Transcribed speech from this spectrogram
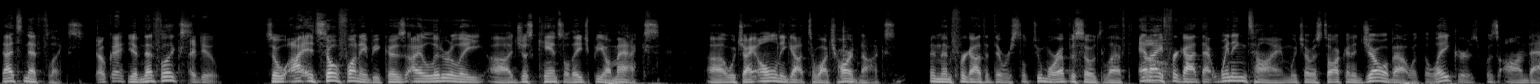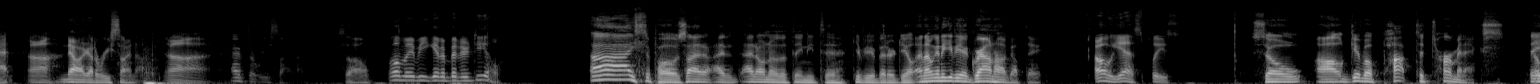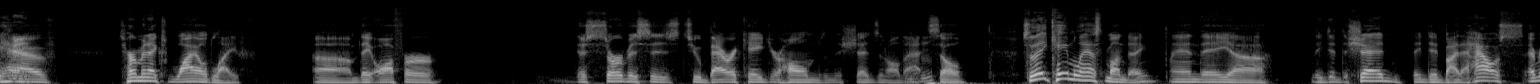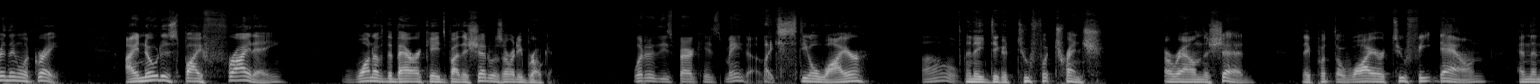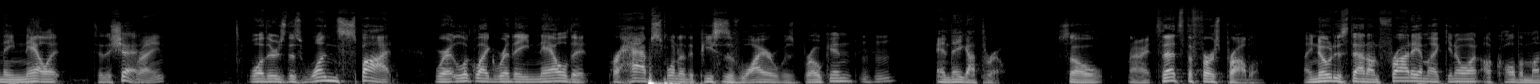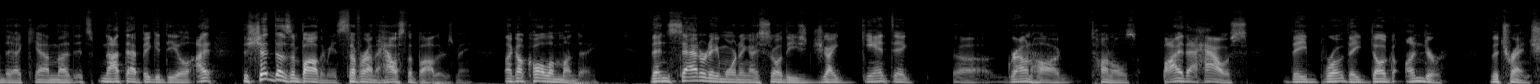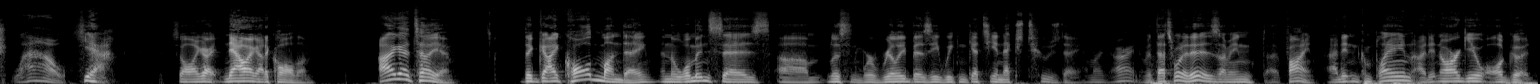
That's Netflix. Okay. You have Netflix? I do. So I, it's so funny because I literally uh, just canceled HBO Max, uh, which I only got to watch Hard Knocks, and then forgot that there were still two more episodes left. And I Oh. forgot that Winning Time, which I was talking to Joe about with the Lakers, was on that. Ah. now I got to re-sign up. Ah. I have to re-sign up. So Well, maybe you get a better deal. I suppose I, I I don't know that they need to give you a better deal. And I'm going to give you a groundhog update. Oh, yes, please. So I'll give a pop to Terminix. They Okay. have Terminix Wildlife. Um, they offer the services to barricade your homes and the sheds and all that. So, so they came last Monday and they uh, they did the shed, they did by the house, everything looked great. I noticed by Friday, one of the barricades by the shed was already broken, What are these barricades made of? like steel wire. oh, and they dig a two foot trench around the shed. They put the wire two feet down and then they nail it to the shed. right. Well, there's this one spot where it looked like where they nailed it, perhaps one of the pieces of wire was broken Mm-hmm. and they got through. So, all right. So that's the first problem. I noticed that on Friday. I'm like, you know what? I'll call them Monday. I can. Not, it's not that big a deal. I the shed doesn't bother me. It's stuff around the house that bothers me. Like I'll call them Monday. Then Saturday morning, I saw these gigantic uh, groundhog tunnels by the house. They bro they dug under the trench. Wow. Yeah. So I'm like, all right, now I got to call them. I got to tell you, the guy called Monday, and the woman says, um, "Listen, we're really busy. We can get to you next Tuesday." I'm like, "All right, if that's what it is. I mean, uh, fine. I didn't complain. I didn't argue. All good."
